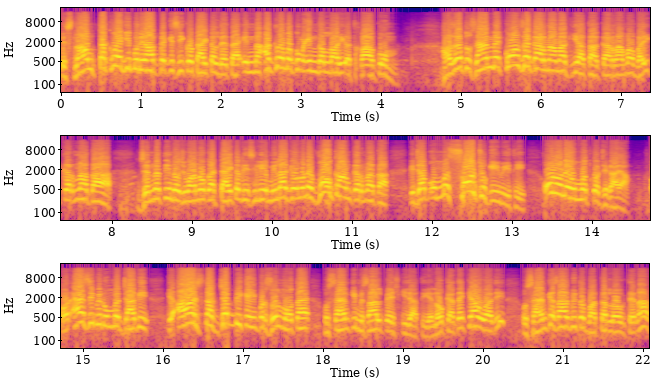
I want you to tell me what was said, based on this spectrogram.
इस्लाम तकवे की बुनियाद पे किसी को टाइटल देता है। इन्ना अक्रमकुम इंदल्लाहि अतकाकुम। हज़रत हुसैन ने कौन सा कारनामा किया था? कारनामा भाई करना था, जन्नती नौजवानों का टाइटल इसलिए मिला कि उन्होंने वो काम करना था कि जब उम्मत सो चुकी हुई थी, उन्होंने उम्मत को जगाया। और ऐसी भी उम्मत जागी कि आज तक जब भी कहीं पर जुल्म होता है, हुसैन की मिसाल पेश की जाती है। लोग कहते हैं, क्या हुआ जी? हुसैन के साथ भी तो बहत्तर लोग थे ना।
